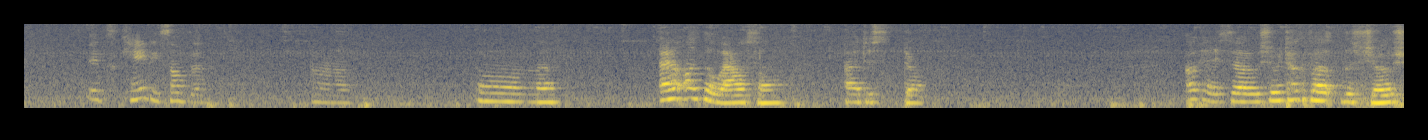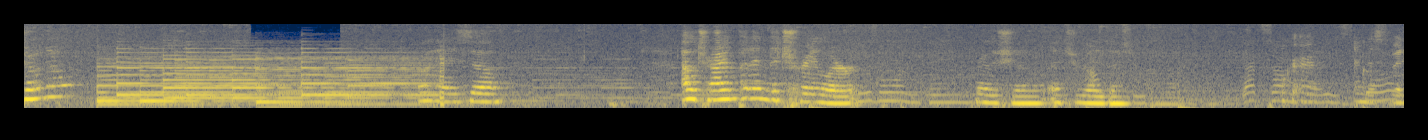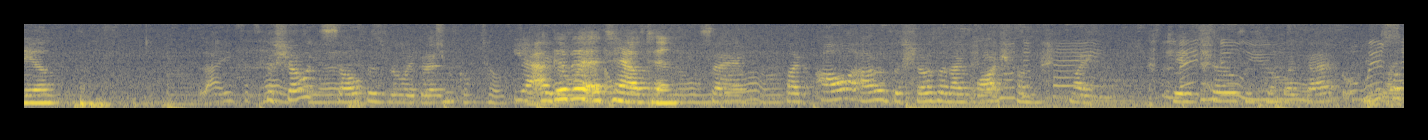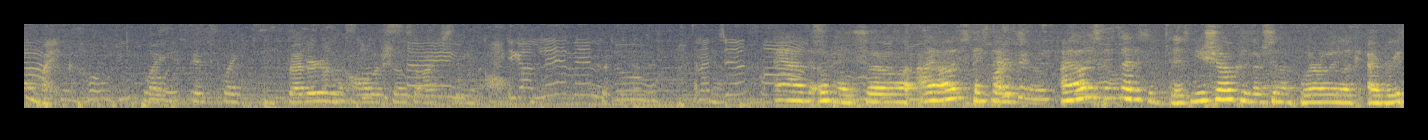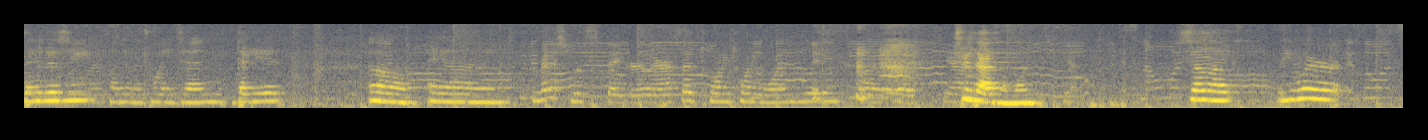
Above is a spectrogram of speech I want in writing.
It's Candy something. I don't know. Um, I don't like the Wow song. I just don't. Okay, so should we talk about the show show now? Okay, so I'll try and put in the trailer for the show. It's really good Okay. in this video. The show itself is really good. Yeah, I'll give it a 10 out of 10. Same. Like all out of the shows that I've watched from like kids shows and stuff like that, Where's like, the mic? like it's like better than all the shows that I've seen. And okay, so I always think that it's, I always think that it's a Disney show because I've seen like literally like everything Disney, like in the 2010 decade. Um, and I made a mistake earlier. I said 2021 movie. but, like, yeah. 2001. Yeah. So like, we were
